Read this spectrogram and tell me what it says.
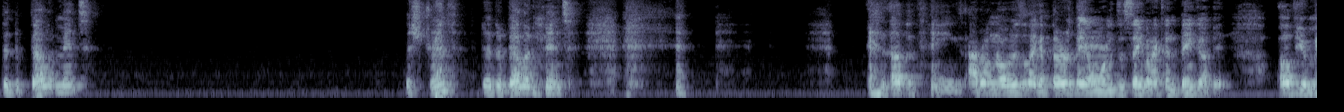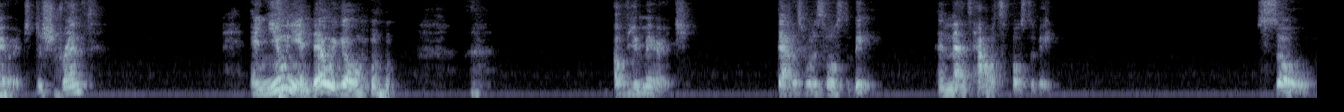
the development, the strength, the development, and other things. I don't know. It's like a third thing I wanted to say, but I couldn't think of it. Of your marriage, the strength and union. There we go. of your marriage. That is what it's supposed to be. And that's how it's supposed to be. So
